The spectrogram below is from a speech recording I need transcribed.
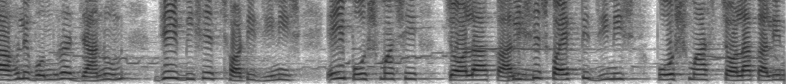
তাহলে বন্ধুরা জানুন যে বিশেষ ছটি জিনিস এই পৌষ মাসে চলাকাল বিশেষ কয়েকটি জিনিস পৌষ মাস চলাকালীন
